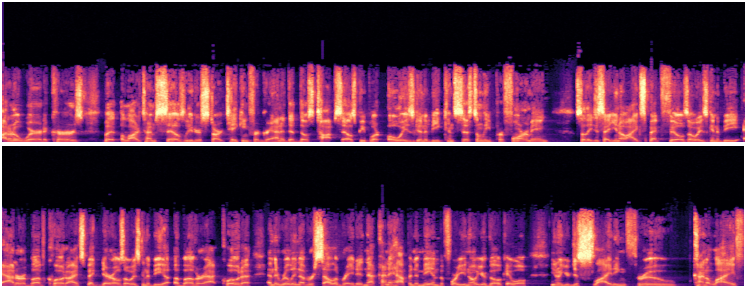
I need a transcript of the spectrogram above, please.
I don't know where it occurs, but a lot of times sales leaders start taking for granted that those top salespeople are always going to be consistently performing. So they just say, you know, I expect Phil's always going to be at or above quota. I expect Darrell's always going to be uh, above or at quota. And they really never celebrated. And that kind of happened to me. And before you know it, you go, okay, well, you know, you're just sliding through kind of life.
